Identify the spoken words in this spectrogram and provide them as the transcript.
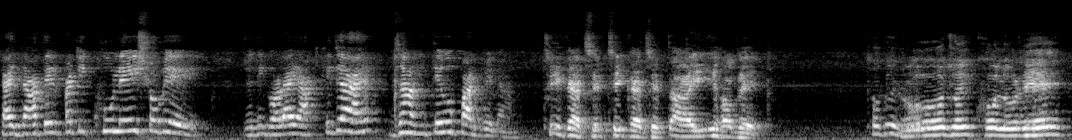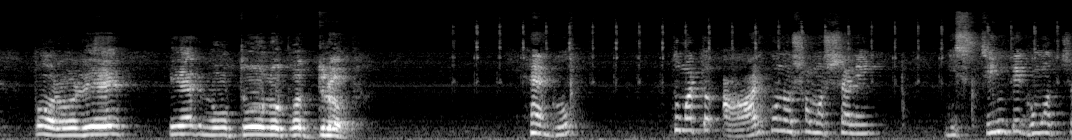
তাই দাঁতের পাটি খুলেই শোবে। যদি গলায় আটকে যায় জানতেও পারবে না। ঠিক আছে ঠিক আছে তাই হবে। তবে রোজ ওই খোলরে পররে এক নতুন উপদ্রব। হ্যাঁ গো তোমার তো আর কোনো সমস্যা নেই। নিশ্চিন্তে ঘুমোচ্ছ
